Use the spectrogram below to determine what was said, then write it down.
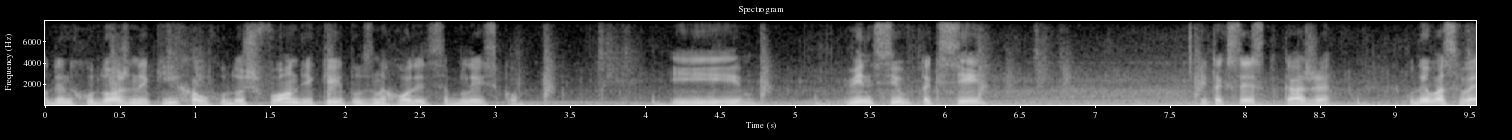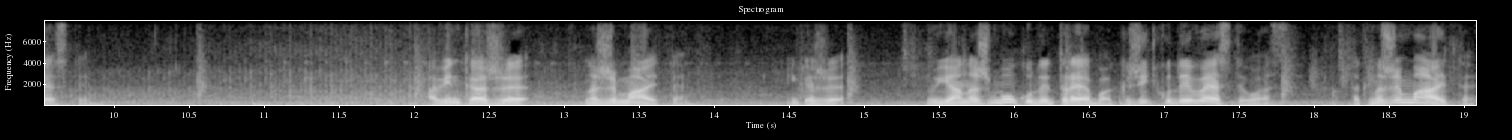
один художник їхав в художфонд, який тут знаходиться близько. І він сів в таксі, і таксист каже, куди вас везти? А він каже, нажимайте. Він каже, ну я нажму куди треба, кажіть, куди везти вас. Так нажимайте.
